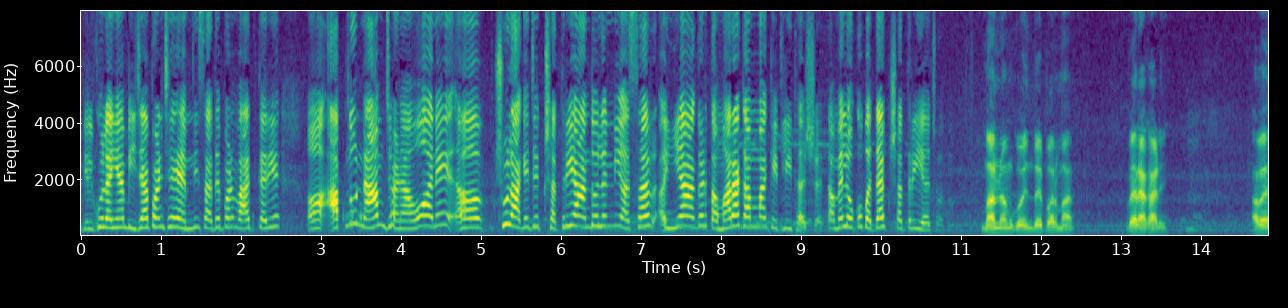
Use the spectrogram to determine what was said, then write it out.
બિલકુલ અહીંયા બીજા પણ છે એમની સાથે પણ વાત કરીએ. આપનું નામ જણાવો અને શું લાગે છે ક્ષત્રિય આંદોલનની અસર અહીંયા આગળ તમારા ગામમાં કેટલી થશે? તમે લોકો બધા ક્ષત્રિય છો મારું નામ ગોવિંદભાઈ પરમાર વેરાખાડી. હવે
